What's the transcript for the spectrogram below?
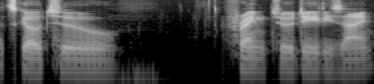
let's go to frame 2D design.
